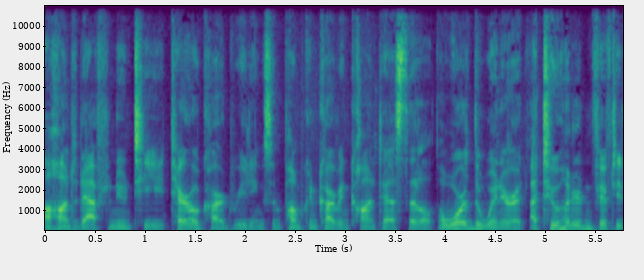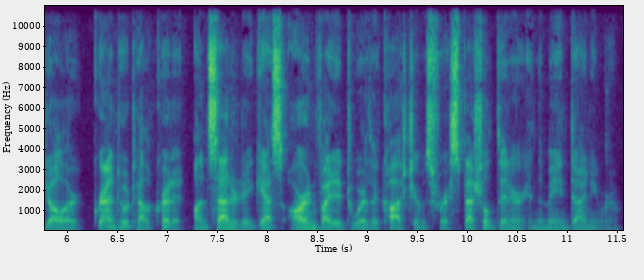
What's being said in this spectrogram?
a haunted afternoon tea, tarot card readings, and pumpkin carving contests that'll award the winner a $250 Grand Hotel credit. On Saturday, guests are invited to wear their costumes for a special dinner in the main dining room.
